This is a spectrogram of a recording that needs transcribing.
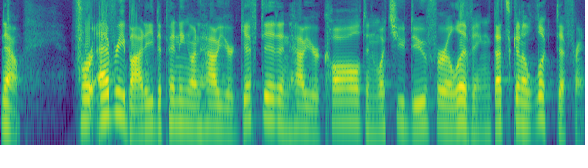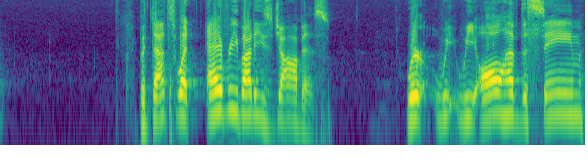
Now, for everybody, depending on how you're gifted and how you're called and what you do for a living, that's going to look different. But that's what everybody's job is. We're, we, we all have the same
